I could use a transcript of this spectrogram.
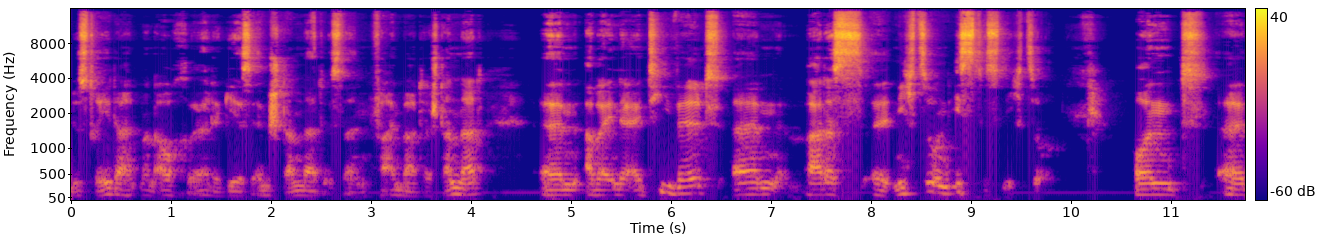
Telekom-Industrie, da hat man auch, äh, der GSM-Standard ist ein vereinbarter Standard. Ähm, aber in der IT-Welt ähm, war das äh, nicht so und ist es nicht so. Und äh,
